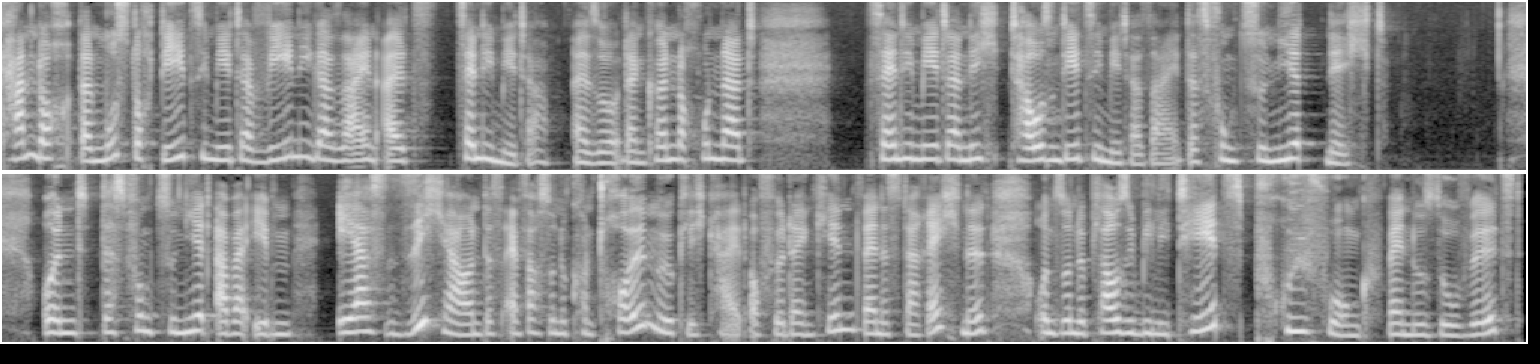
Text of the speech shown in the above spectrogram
kann doch, dann muss doch Dezimeter weniger sein als Zentimeter. Also dann können doch 100 Zentimeter nicht 1000 Dezimeter sein. Das funktioniert nicht. Und das funktioniert aber eben erst sicher und das ist einfach so eine Kontrollmöglichkeit auch für dein Kind, wenn es da rechnet und so eine Plausibilitätsprüfung, wenn du so willst,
